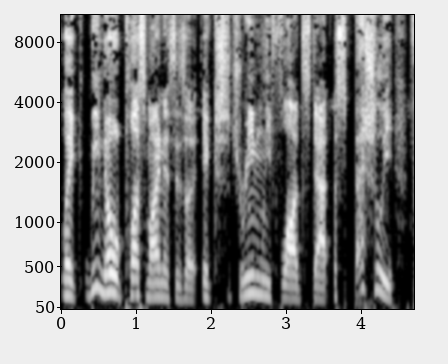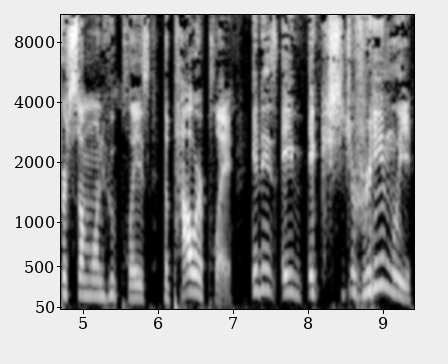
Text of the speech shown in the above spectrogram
like we know plus minus is an extremely flawed stat, especially for someone who plays the power play. It is a extremely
